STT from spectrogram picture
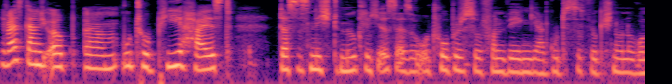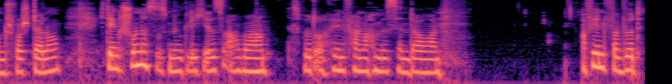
Ich weiß gar nicht, ob ähm, Utopie heißt, dass es nicht möglich ist, also utopisch so von wegen, ja gut, es ist wirklich nur eine Wunschvorstellung. Ich denke schon, dass es möglich ist, aber es wird auf jeden Fall noch ein bisschen dauern. Auf jeden Fall wird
